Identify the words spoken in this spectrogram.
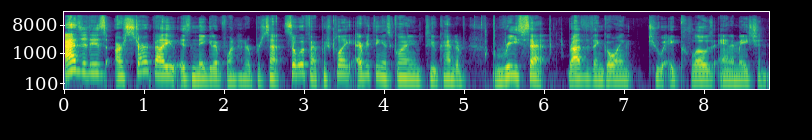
As it is, our start value is negative 100%. So if I push play, everything is going to kind of reset rather than going to a close animation.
